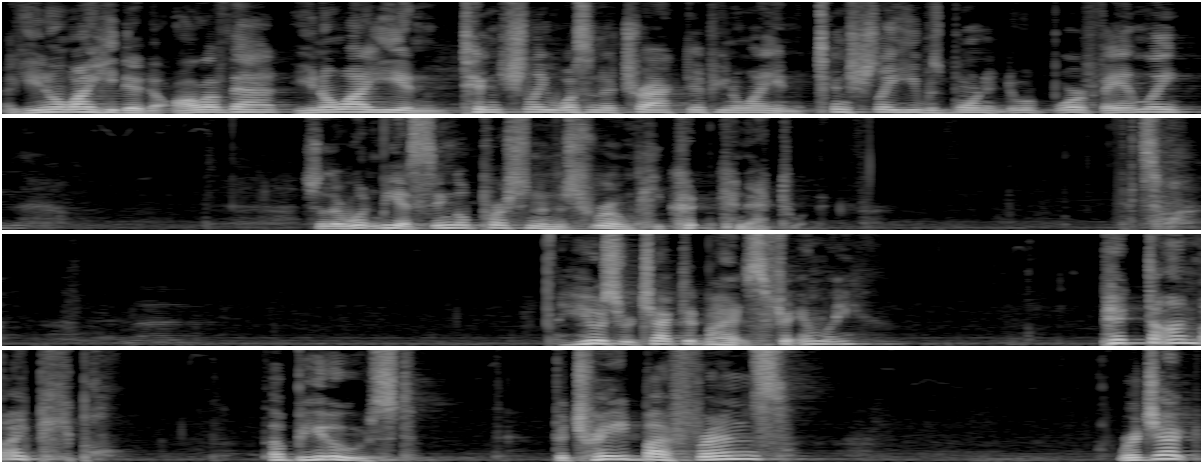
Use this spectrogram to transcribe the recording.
Like, you know why he did all of that? You know why he intentionally wasn't attractive? You know why intentionally he was born into a poor family? So there wouldn't be a single person in this room he couldn't connect with. That's why. He was rejected by his family, picked on by people, abused, betrayed by friends, reject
